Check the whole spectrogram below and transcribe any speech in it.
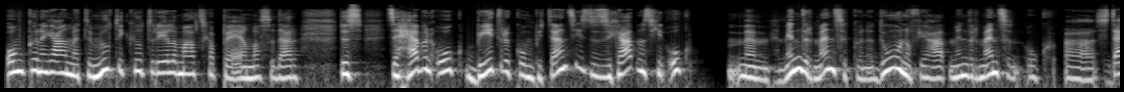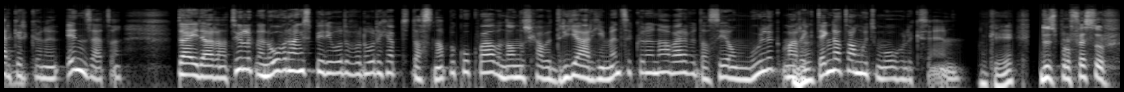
om kunnen gaan met de multiculturele maatschappij. Omdat ze daar... Dus ze hebben ook betere competenties. Dus ze gaat misschien ook met minder mensen kunnen doen, of je gaat minder mensen ook uh, sterker kunnen inzetten. Dat je daar natuurlijk een overgangsperiode voor nodig hebt, dat snap ik ook wel, want anders gaan we drie jaar geen mensen kunnen aanwerven. Dat is heel moeilijk, maar mhm. ik denk dat dat moet mogelijk zijn. Oké. Dus professor,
